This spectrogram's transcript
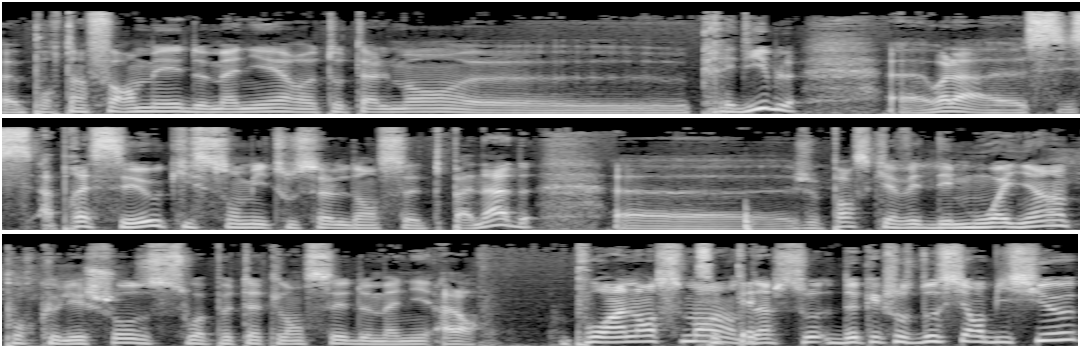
euh, pour t'informer de manière totalement euh, crédible. Euh, voilà. Après, c'est eux qui se sont mis tout seuls dans cette panade. Je pense qu'il y avait des moyens pour que les choses soient peut-être lancées de manière. Alors. Pour un lancement de quelque chose d'aussi ambitieux,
